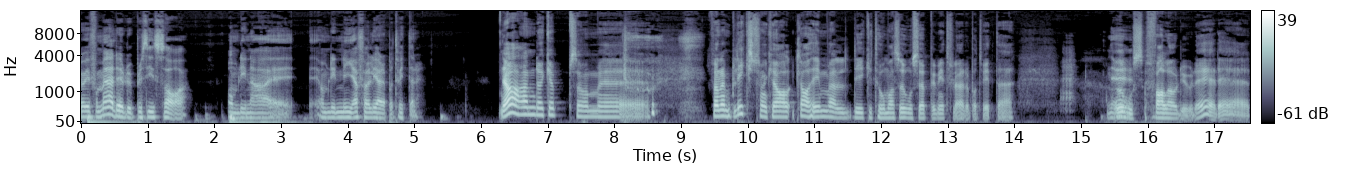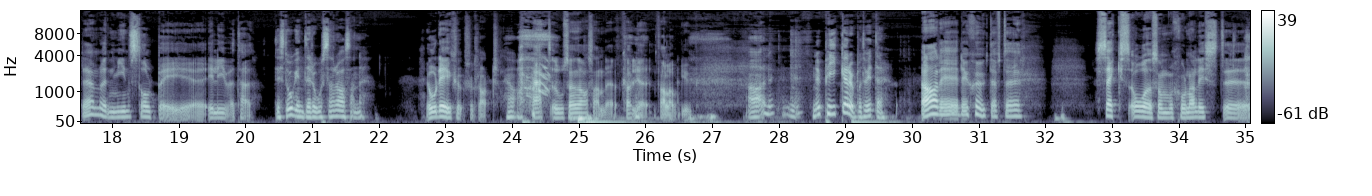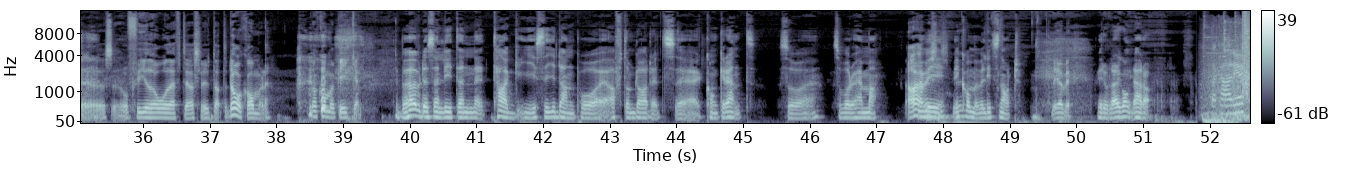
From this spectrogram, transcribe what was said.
Ska vi få med det du precis sa om dina, eh, om din nya följare på Twitter? Ja, han dök upp som... Eh, från en blixt från klar, klar himmel dyker Thomas Ros upp i mitt flöde på Twitter. Nu, Ros followed you. Det är, det, är, det är ändå en minstolpe i, i livet här. det stod inte rosenrasande. Jo, det är så- såklart. Ja, Ät rosenrasande följer followed you. ja nu, nu pikar du på Twitter. Ja, det, är- det är sjukt efter sex år som journalist eh, och fyra år efter jag slutat. Då kommer det. Då kommer piken. Det behövdes en liten tagg i sidan på Aftonbladets eh, konkurrent. Så, så var du hemma. Ja, ja Men vi, vi kommer väl lite snart. Det gör vi. Vi rullar igång det här då. Sakaric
